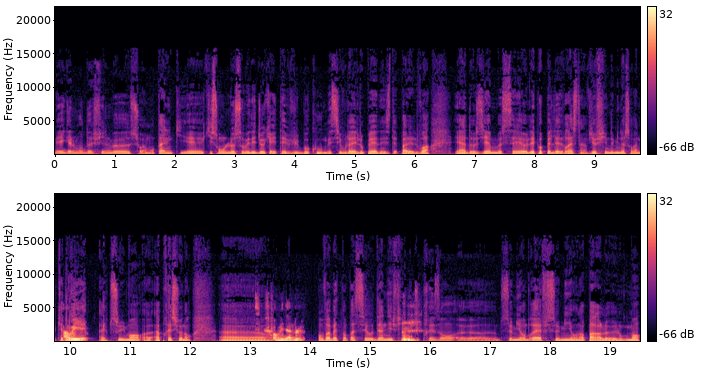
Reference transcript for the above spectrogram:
mais également deux films euh, sur La Montagne qui, est, qui sont Le Sommet des Dieux qui a été vu beaucoup, mais si vous l'avez loupé, n'hésitez pas à aller le voir. Et un deuxième, c'est L'épopée de l'Everest, un vieux film de 1924 ah qui est absolument impressionnant. formidable. On va maintenant passer au dernier film du présent, euh, semi en bref, semi on en parle longuement.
